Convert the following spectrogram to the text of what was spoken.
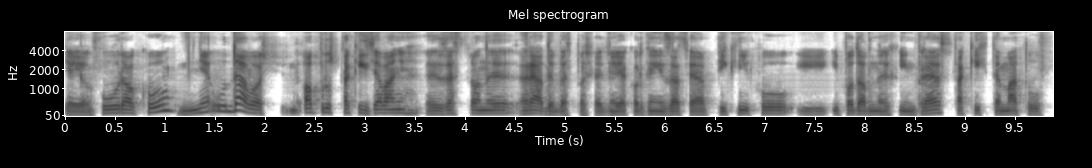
dzieją. Pół roku nie udało się, oprócz takich działań ze strony Rady bezpośrednio, jak organizacja pikniku i, i podobnych imprez, takich tematów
